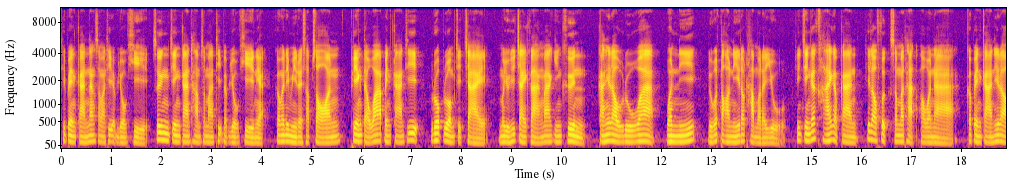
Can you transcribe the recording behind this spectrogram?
ที่เป็นการนั่งสมาธิแบบโยคี ซึ่งจริงการทำสมาธิแบบโยคีเนี่ยก็ไม่ได้มีอะไรซับซ้อน เพียงแต่ว่าเป็นการที่รวบรวมจิตใจ มาอยู่ที่ใจกลางมากยิ่งขึ้น การที่เรารู้ว่าวันนี้หรือว่าตอนนี้เราทำอะไรอยู่ จริงๆก็คล้ายกับการที่เราฝึกสมถะภาวนา ก็เป็นการที่เรา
